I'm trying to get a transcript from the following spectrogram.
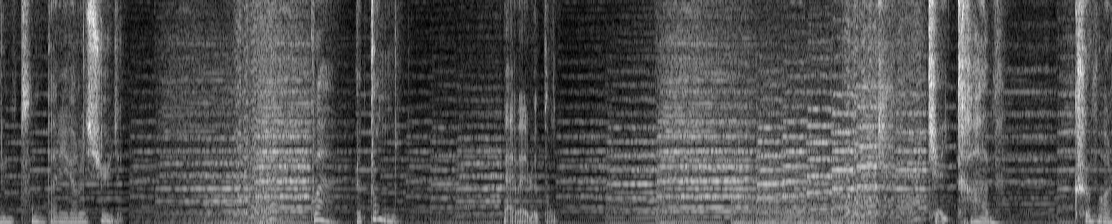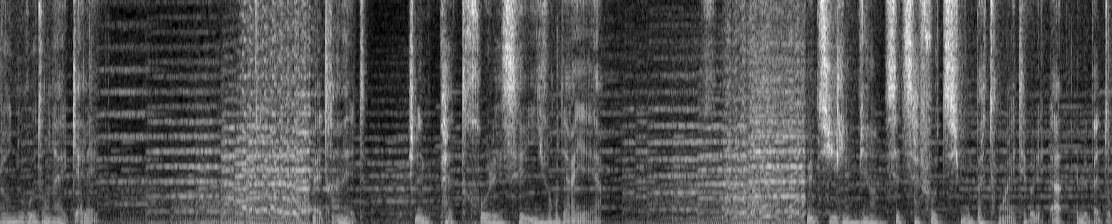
nous ne pouvons pas aller vers le sud. Quoi Le pont? Bah ouais, le pont. Quelle trame Comment allons-nous retourner à Calais? Maître Ahmed, je n'aime pas trop laisser Yvan derrière. Même si je l'aime bien, c'est de sa faute si mon bâton a été volé. Ah, le bâton.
